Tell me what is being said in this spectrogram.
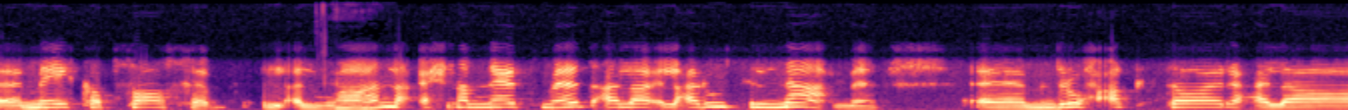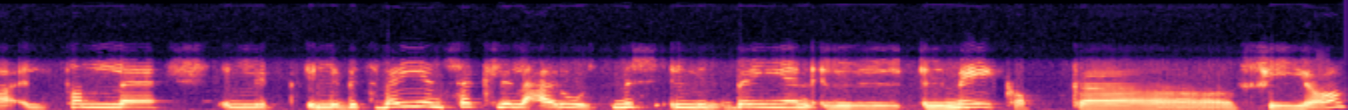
آه، ميك اب صاخب الألوان. لا إحنا بنعتمد على العروس الناعمة. آه، بنروح أكثر على الطلة اللي اللي بتبين شكل العروس مش اللي ببين ال- الميك اب آه، فيه.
